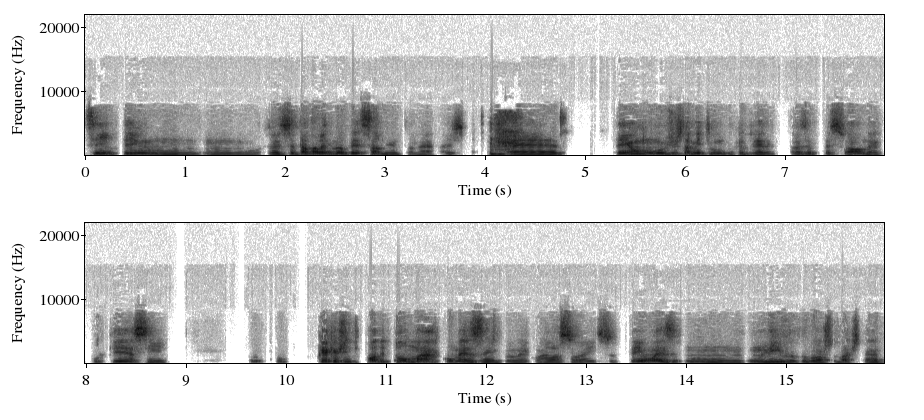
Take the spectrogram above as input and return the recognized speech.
Sim, tem um. um você está falando do meu pensamento, né? Mas, é, tem um, justamente um que eu queria trazer para o pessoal, né? Porque, assim, o que é que a gente pode tomar como exemplo, né, com relação a isso? Tem um, um, um livro que eu gosto bastante.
